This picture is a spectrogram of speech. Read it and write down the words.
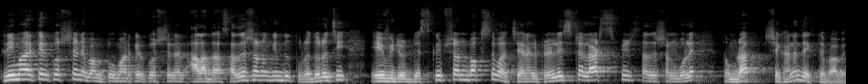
থ্রি মার্কের কোশ্চেন এবং টু মার্কের কোশ্চেনের আলাদা সাজেশনও কিন্তু তুলে ধরেছি। এই ভিডিওর ডিসক্রিপশন বক্সে বা চ্যানেল প্লেলিস্টে লার্জ স্পিড সাজেশন বলে তোমরা সেখানে দেখতে পাবে।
